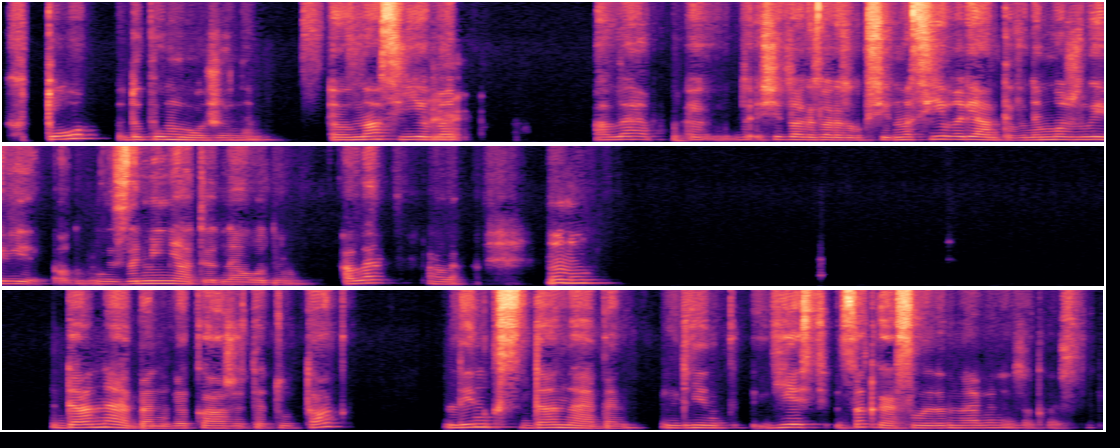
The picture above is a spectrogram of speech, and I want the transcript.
Хто допоможе нам? Е, У нас є але е, ще зараз, зараз, Олексій, у нас є варіанти, вони можливі заміняти одне одному. Але, але, ну-ну. Данебен, ви кажете тут, так? Лінкс данебен. Лінк є, закреслили данебен, закреслили.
